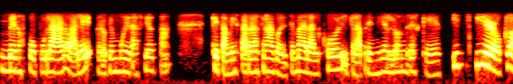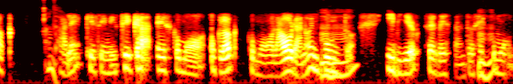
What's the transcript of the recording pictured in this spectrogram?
menos popular, ¿vale? Pero que es muy graciosa, que también está relacionada con el tema del alcohol y que la aprendí en Londres, que es It's beer o'clock, ¿vale? Que significa, es como o'clock, como la hora, ¿no? En punto y beer, cerveza. Entonces, es como,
